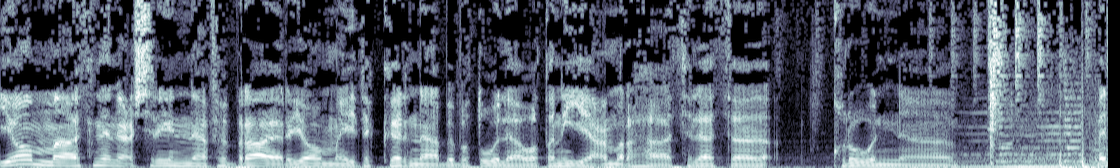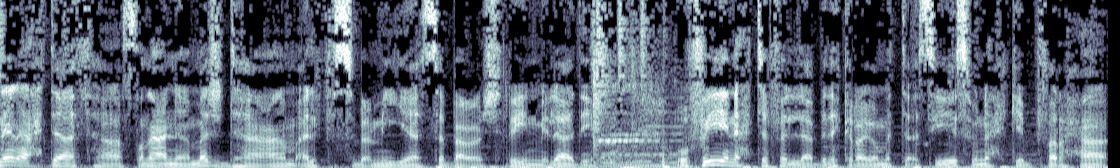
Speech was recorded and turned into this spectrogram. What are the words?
يوم 22 فبراير يوم يذكرنا ببطولة وطنية عمرها ثلاثة قرون بنينا أحداثها صنعنا مجدها عام 1727 ميلادي. وفي نحتفل بذكرى يوم التأسيس ونحكي بفرحة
